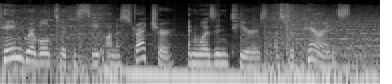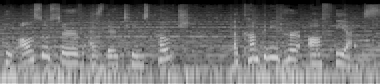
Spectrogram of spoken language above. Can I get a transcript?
Cain Gribble took a seat on a stretcher and was in tears as her parents, who also serve as their team's coach, accompanied her off the ice.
